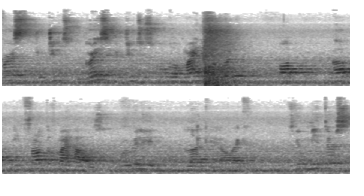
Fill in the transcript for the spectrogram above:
first Jiu-Jitsu, Gracie Jiu-Jitsu school of my neighborhood popped up in front of my house. We're really lucky, you know, like a few meters.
